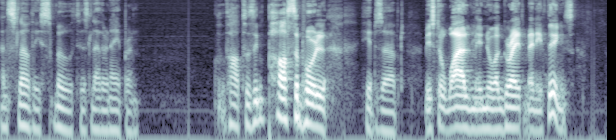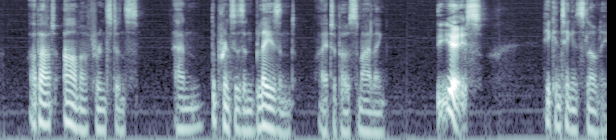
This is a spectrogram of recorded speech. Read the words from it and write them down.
and slowly smoothed his leathern apron. That is impossible, he observed. Mr. Wilde may know a great many things. About armour, for instance, and the Prince's Emblazoned, I interposed, smiling. Yes, he continued slowly.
